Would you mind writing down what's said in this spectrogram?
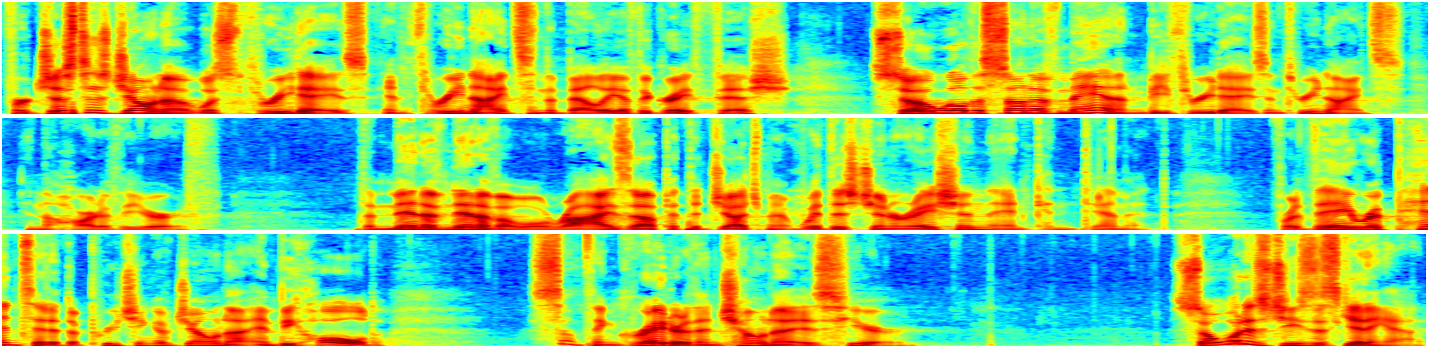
For just as Jonah was three days and three nights in the belly of the great fish, so will the Son of Man be three days and three nights in the heart of the earth. The men of Nineveh will rise up at the judgment with this generation and condemn it. For they repented at the preaching of Jonah, and behold, something greater than Jonah is here. So, what is Jesus getting at?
